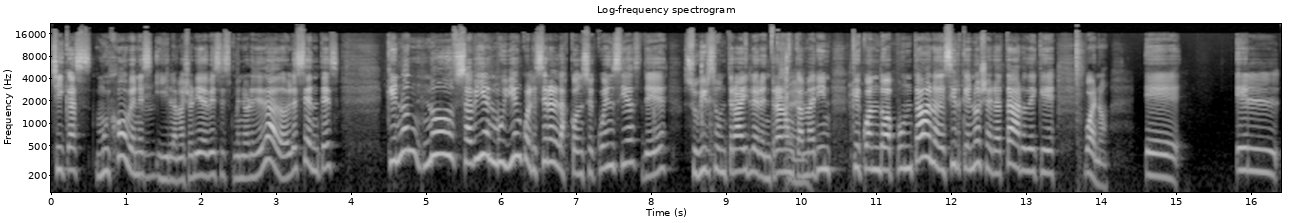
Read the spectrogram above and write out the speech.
chicas muy jóvenes y la mayoría de veces menores de edad, adolescentes, que no, no sabían muy bien cuáles eran las consecuencias de subirse un tráiler, entrar a un Sí. camarín, que cuando apuntaban a decir que no ya era tarde, que, bueno, eh, el,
